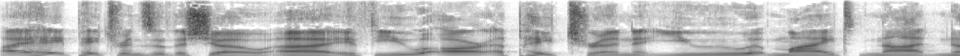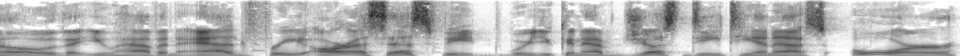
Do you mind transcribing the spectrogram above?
Uh, hey, patrons of the show. Uh, if you are a patron, you might not know that you have an ad free RSS feed where you can have just DTNS or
